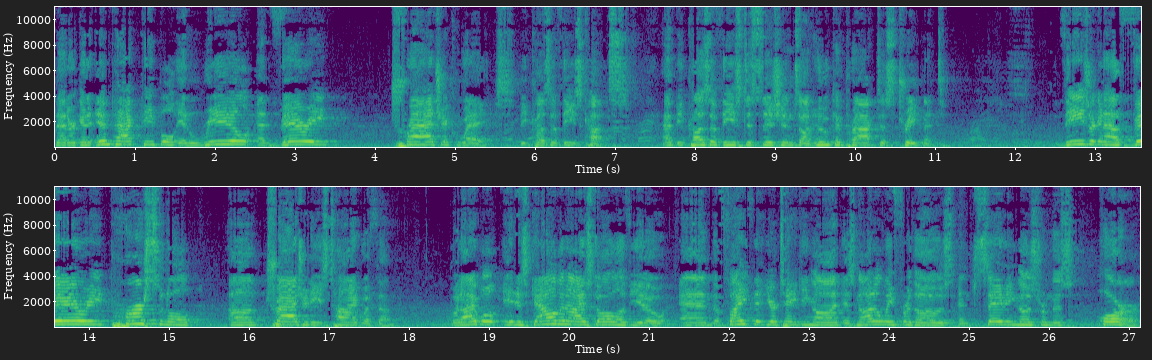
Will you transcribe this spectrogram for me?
that are going to impact people in real and very tragic ways because of these cuts and because of these decisions on who can practice treatment. These are going to have very personal um, tragedies tied with them. But I will, it has galvanized all of you, and the fight that you're taking on is not only for those and saving those from this horror,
